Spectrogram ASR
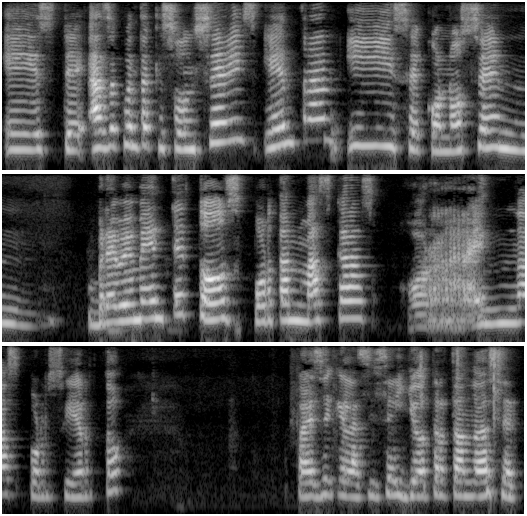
Este, haz de cuenta que son seis, entran y se conocen brevemente. Todos portan máscaras horrendas, por cierto. Parece que las hice yo tratando de hacer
